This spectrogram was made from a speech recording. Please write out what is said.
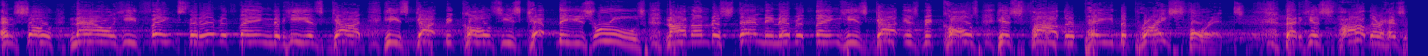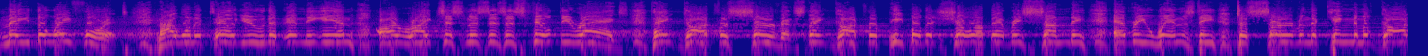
And so now he thinks that everything that he has got, he's got because he's kept these rules, not understanding everything he's got is because his father paid the price for it, that his father has made the way for it. And I want to tell you that in the end, our righteousness is as filthy rags. Thank God for servants. Thank God for people that show up every Sunday, every Wednesday to serve in the kingdom of God,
